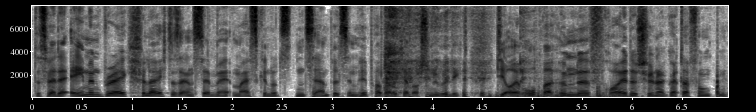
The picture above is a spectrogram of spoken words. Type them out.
Das wäre der Amen Break vielleicht, das ist eines der meistgenutzten Samples im Hip-Hop, aber ich habe auch schon überlegt, die Europa-Hymne Freude schöner Götterfunken.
